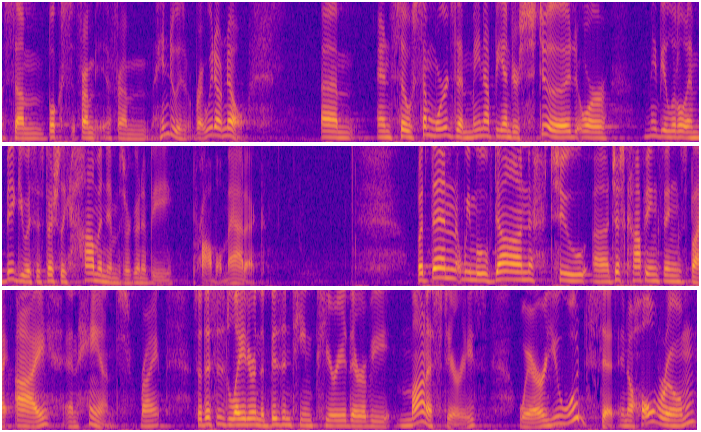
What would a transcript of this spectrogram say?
some books from from Hinduism, right? We don't know. Um, and so some words that may not be understood or maybe a little ambiguous, especially homonyms, are going to be problematic. But then we moved on to uh, just copying things by eye and hand, right? So this is later in the Byzantine period. There would be monasteries where you would sit in a whole room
